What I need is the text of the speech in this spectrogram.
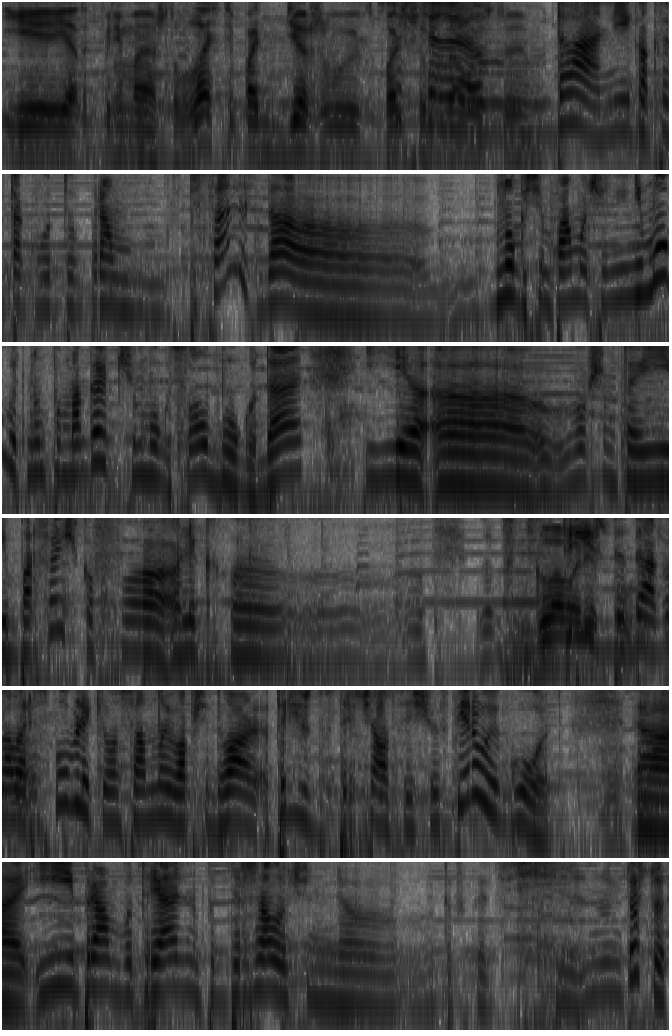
и я так понимаю, что власти поддерживают с Слушайте, большим э, удовольствием. Да, они как-то так вот прям вписались, да, много чем помочь они не могут, но помогают, чем могут, слава богу, да. И, э, в общем-то, и Парфенчиков э, Олег глава трижды, да, глава да? республики, он со мной вообще два, трижды встречался еще в первый год, uh-huh. и прям вот реально поддержал очень э, так сказать, ну не то, что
